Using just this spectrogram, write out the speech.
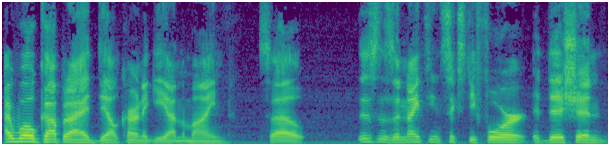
I woke up and I had Dale Carnegie on the mind. So, this is a 1964 edition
